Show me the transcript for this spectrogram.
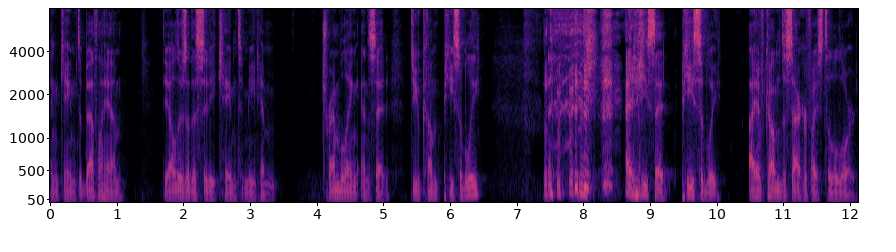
and came to Bethlehem. The elders of the city came to meet him, trembling, and said, Do you come peaceably? and he said, Peaceably, I have come to sacrifice to the Lord.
